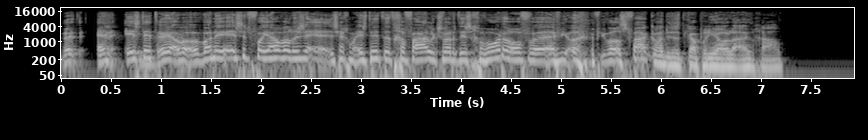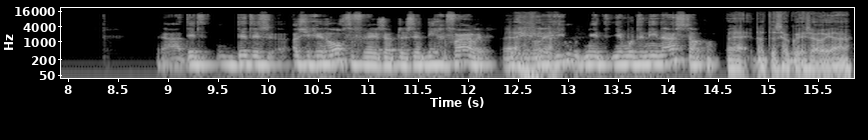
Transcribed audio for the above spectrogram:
en is dit, ja, wanneer is het voor jou wel eens, zeg maar, is dit het gevaarlijkste wat het is geworden? Of heb, je, heb je wel eens vaker wat is het capriolen uitgehaald? Ja, dit, dit is, als je geen hoogtevrees hebt, is het niet gevaarlijk. Nee, je, moet niet, je moet er niet naast stappen. Nee, dat is ook weer zo, ja.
